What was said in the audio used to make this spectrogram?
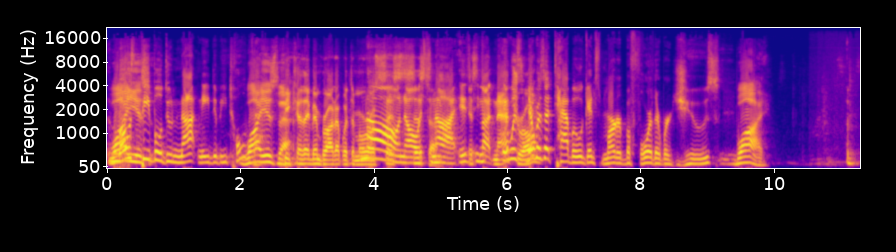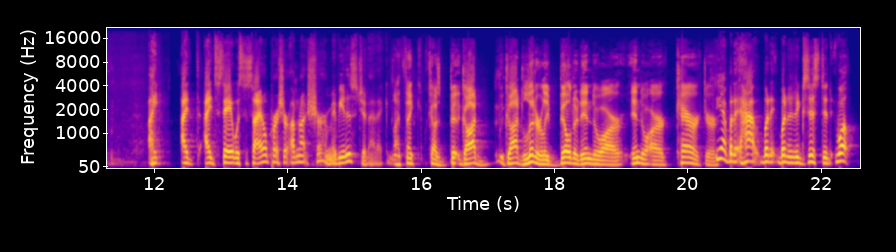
why most is people do not need to be told. why that. is that? because they've been brought up with the moral No, sys- no, it's not. It's, not It natural. was, there was a taboo against murder before there were Jews. Why? I, I, I'd say it was societal pressure. I'm not sure. Maybe it is genetic. I think because God God literally built it into our into our character. Yeah, but it ha- but it, but it existed. Well,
